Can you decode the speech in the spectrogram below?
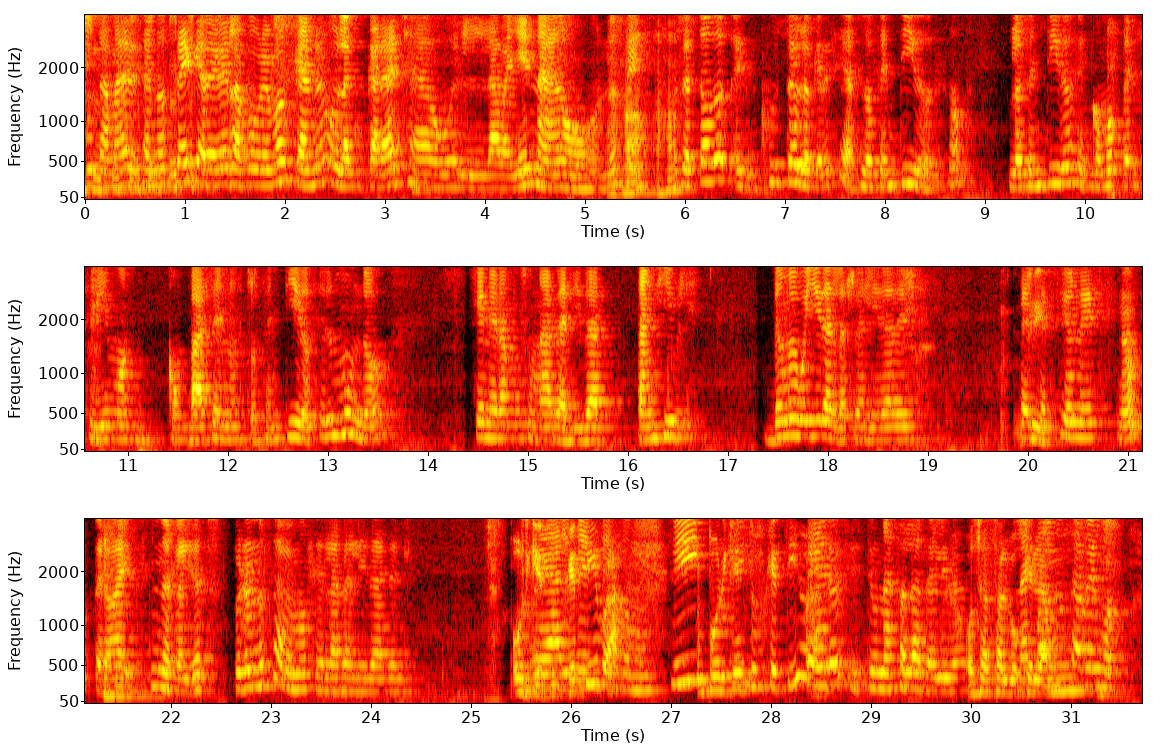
puta madre, o sea, no sé qué debe ver la pobre mosca, ¿no? O la cucaracha, o la ballena, o no sé, o sea, todo, eh, justo lo que decías, los sentidos, ¿no? Los sentidos en cómo percibimos con base en nuestros sentidos el mundo, generamos una realidad tangible. No me voy a ir a las realidades percepciones, ¿no? Pero hay, es una realidad, pero no sabemos si la realidad es porque es subjetiva. sí. Porque es subjetiva. Pero existe una sola realidad. O sea, salvo que la. no sabemos.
